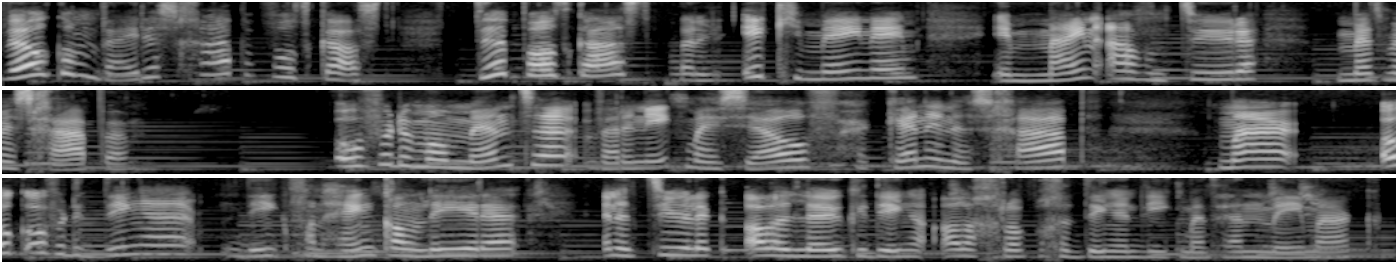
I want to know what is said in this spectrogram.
welkom bij de Schapenpodcast. De podcast waarin ik je meeneem in mijn avonturen met mijn schapen. Over de momenten waarin ik mijzelf herken in een schaap, maar ook over de dingen die ik van hen kan leren en natuurlijk alle leuke dingen, alle grappige dingen die ik met hen meemaak.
